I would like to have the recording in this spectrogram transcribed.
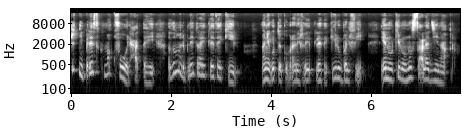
جتني presque مقفول حتى هي. أظن البنات راهي ثلاثة كيلو. ماني قلت لكم راني خذيت ثلاثة كيلو بلفين يعني الكيلو نص على دينار.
